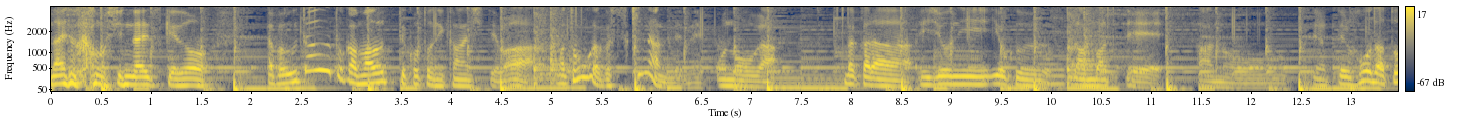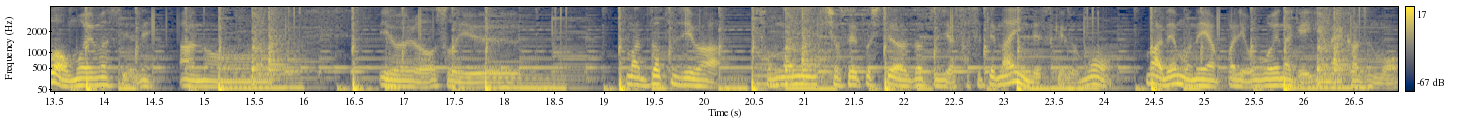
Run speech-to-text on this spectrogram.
ないのかもしれないですけどやっぱ歌うとか舞うってことに関しては、まあ、ともかく好きなんでねお能が。だから非常によく頑張ってあのやってる方だとは思いますよね。あのいろいろそういう、まあ、雑事はそんなに書生としては雑事はさせてないんですけどもまあでもねやっぱり覚えなきゃいけない数も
